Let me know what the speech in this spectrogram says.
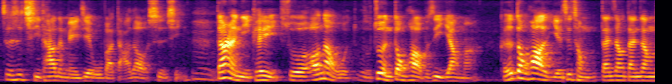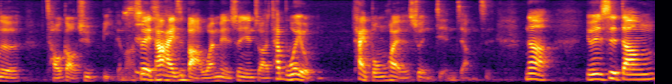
这是其他的媒介无法达到的事情。嗯，当然你可以说，哦，那我我做成动画不是一样吗？可是动画也是从单张单张的草稿去比的嘛，所以它还是把完美的瞬间抓，它不会有太崩坏的瞬间这样子。那尤其是当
